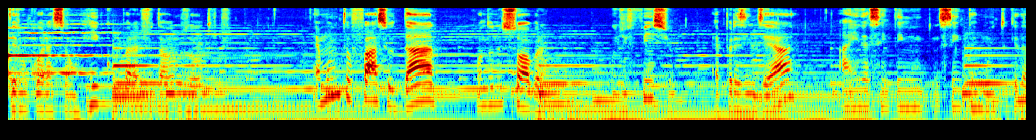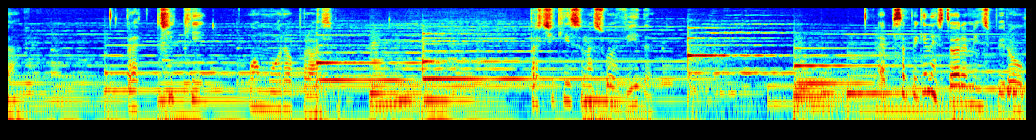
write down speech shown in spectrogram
ter um coração rico para ajudar os outros. É muito fácil dar quando nos sobra. O difícil é presentear ainda sem ter, sem ter muito que dar. Pratique o amor ao próximo. Pratique isso na sua vida. Essa pequena história me inspirou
